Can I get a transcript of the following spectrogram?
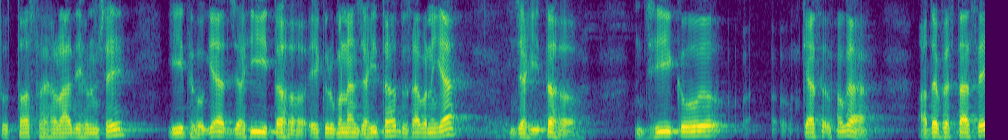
तो तस हलादि होने से ईत हो गया जहित एक रूप बना जहित दूसरा बन गया जहित झी को क्या होगा? अध्यभ्यस्ता से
